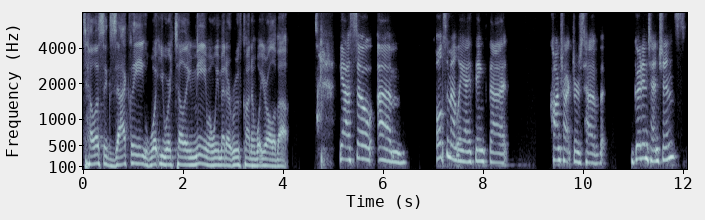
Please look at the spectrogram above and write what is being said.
tell us exactly what you were telling me when we met at RoofCon and what you're all about. Yeah. So um, ultimately, I think that contractors have good intentions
